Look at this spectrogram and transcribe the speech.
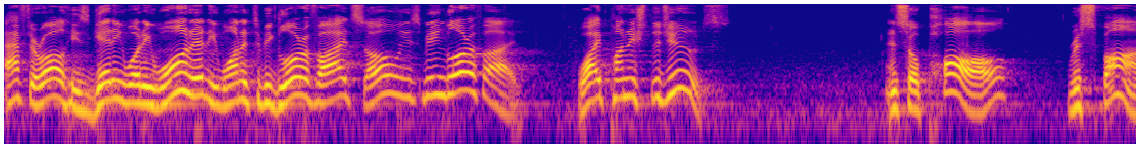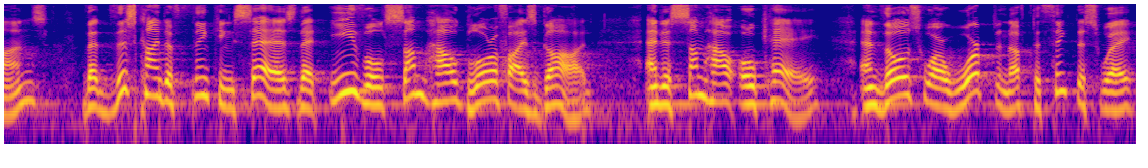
After all, He's getting what He wanted. He wanted to be glorified, so He's being glorified. Why punish the Jews? And so Paul responds that this kind of thinking says that evil somehow glorifies God and is somehow okay, and those who are warped enough to think this way,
